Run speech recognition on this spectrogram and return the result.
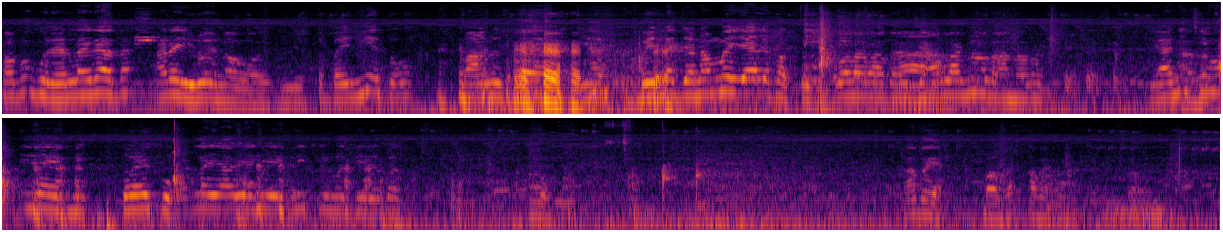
बाबू घुरायला रे आता अरे हिरो आहे ना हो. नुसतं बैल नाही येतो माणूस काय, या बैला जन्म यायला फक्त बोला बा, आता चार लाख नव्हता अंदाज यानी किंमत दिली एकनी तो एक फुकटला या यानी एकनी किंमत दिली बस हो. आता या बस आता या.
